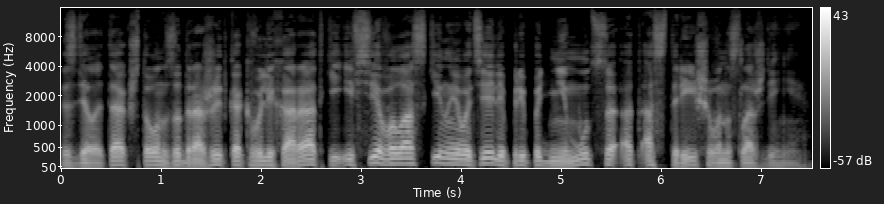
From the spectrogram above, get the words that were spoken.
Сделать так, что он задрожит, как в лихорадке, и все волоски на его теле приподнимутся от острейшего наслаждения.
